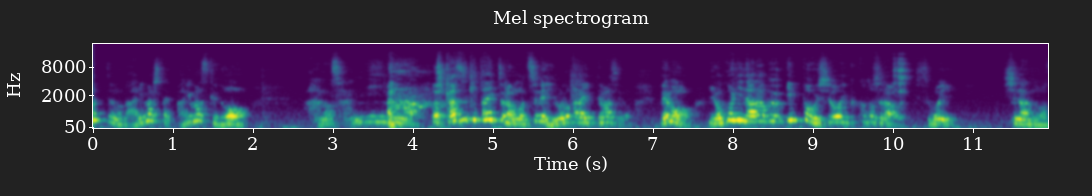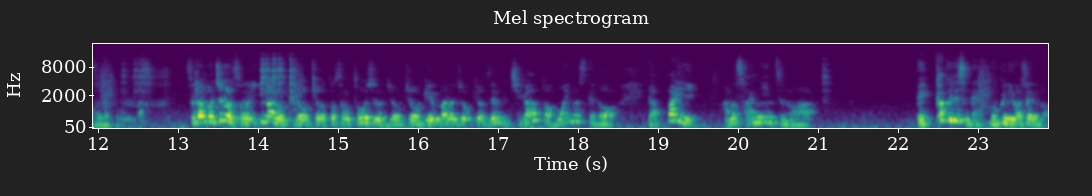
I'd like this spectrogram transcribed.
うっていうのがありましたありますけどあの3人には近づきたいっていうのはもう常日頃から言ってますよ。でも横に並ぶ一歩後ろを行くことすらすごい至難の技だと思いますそれはもちろんその今の状況とその当時の状況現場の状況全部違うとは思いますけどやっぱりあの3人っていうのは別格ですね僕に言わせれば。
